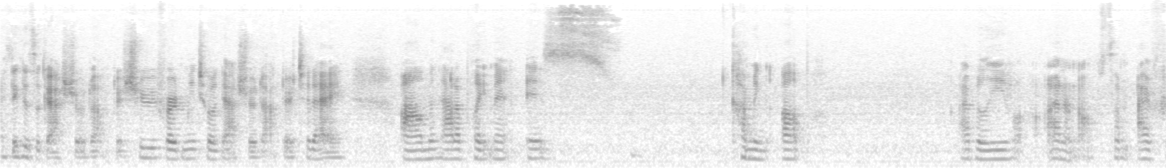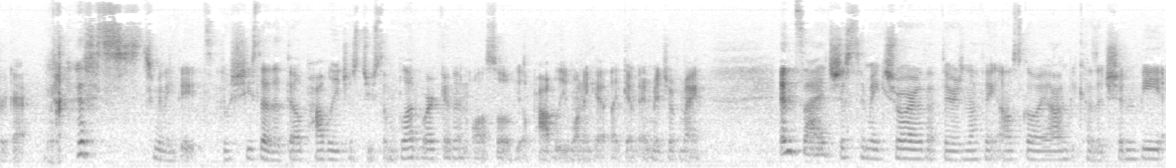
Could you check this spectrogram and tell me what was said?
I think it's a gastro doctor. She referred me to a gastro doctor today. Um, and that appointment is coming up, I believe, I don't know, some, I forget. it's too many dates. She said that they'll probably just do some blood work and then also he'll probably want to get like an image of my insides just to make sure that there's nothing else going on because it shouldn't be.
